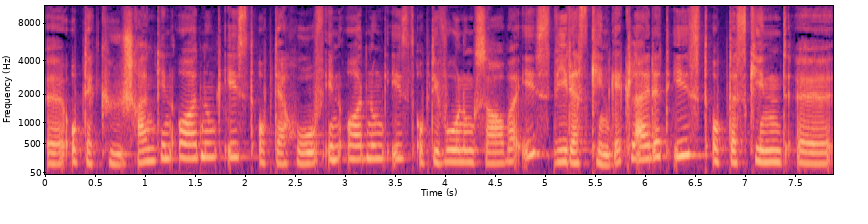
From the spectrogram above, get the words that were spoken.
äh, ob der Kühlschrank in Ordnung ist, ob der Hof in Ordnung ist, ob die Wohnung sauber ist, wie das Kind gekleidet ist, ob das Kind äh,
